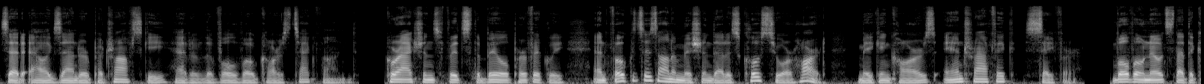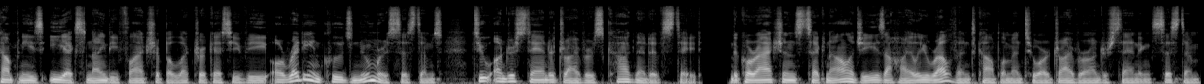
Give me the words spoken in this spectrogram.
said Alexander Petrofski, head of the Volvo Cars Tech Fund. CorrActions fits the bill perfectly and focuses on a mission that is close to our heart making cars and traffic safer. Volvo notes that the company's EX90 flagship electric SUV already includes numerous systems to understand a driver's cognitive state. The CorrActions technology is a highly relevant complement to our driver understanding system.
